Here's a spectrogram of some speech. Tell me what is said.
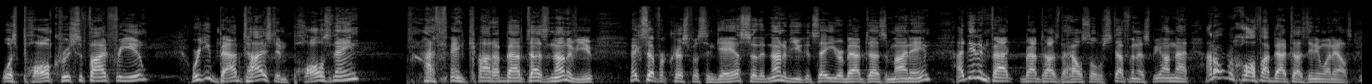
Was Paul crucified for you? Were you baptized in Paul's name? I thank God I baptized none of you, except for Crispus and Gaius, so that none of you could say you were baptized in my name. I did, in fact, baptize the household of Stephanus. Beyond that, I don't recall if I baptized anyone else.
